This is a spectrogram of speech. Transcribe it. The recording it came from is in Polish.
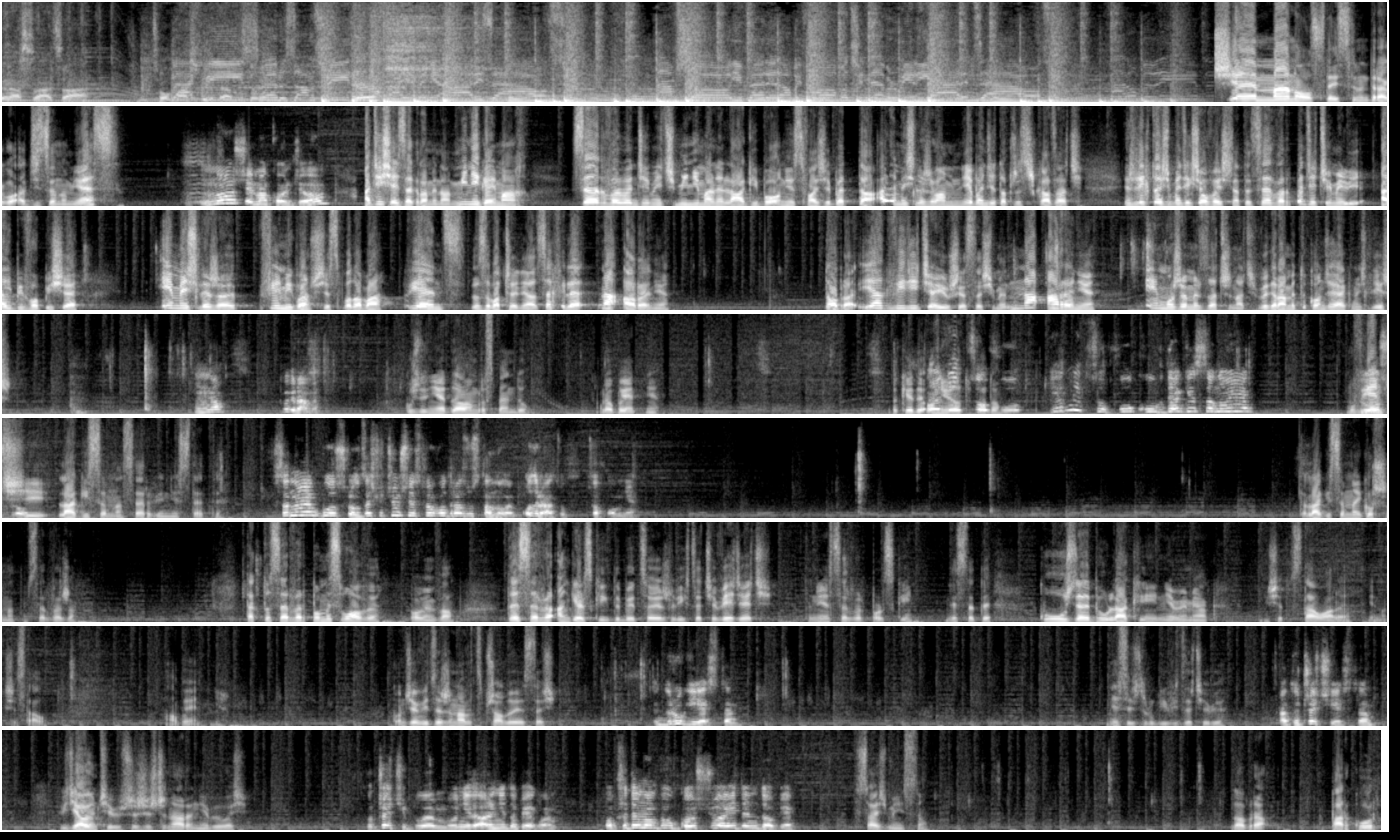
said outside time. You talk my shit about the same. and Siemano, z tej strony Drago, a dziś ze mną jest. No, siema Kondzio. A dzisiaj zagramy na minigamach. Serwer będzie mieć minimalne lagi, bo on jest w fazie beta, ale myślę, że wam nie będzie to przeszkadzać. Jeżeli ktoś będzie chciał wejść na ten serwer, będziecie mieli IP w opisie. I myślę, że filmik wam się spodoba, więc do zobaczenia za chwilę na arenie. Dobra, jak widzicie już jesteśmy na arenie i możemy zaczynać. Wygramy tu kondzie, jak myślisz? No, wygramy. Kuźdy nie dałem rozpędu. Ale obojętnie. Do kiedy oni mnie odpadą? cofło. Jak mnie cofło, kurde, jak ja stanąłem jak... Mówiłem Mocno. ci, lagi są na serwie niestety. Stanąłem jak było slow. Zaświeciło się slow, od razu stanąłem. Od razu. Cofło mnie. Te lagi są najgorsze na tym serwerze. Tak to serwer pomysłowy, powiem wam. To jest serwer angielski, gdyby co, jeżeli chcecie wiedzieć. To nie jest serwer polski, niestety. Kuźle był lag nie wiem jak mi się to stało, ale jednak się stało. Obojętnie. Kondzie widzę, że nawet z przodu jesteś. Drugi jestem. Nie jesteś drugi, widzę ciebie. A to trzeci jestem. Widziałem ciebie, przecież jeszcze na arenie byłeś. To trzeci byłem, bo nie, ale nie dobiegłem. Bo przede mną był gościu, a jeden dobiegł. Wstałeś w miejscu. Dobra. Parkour.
